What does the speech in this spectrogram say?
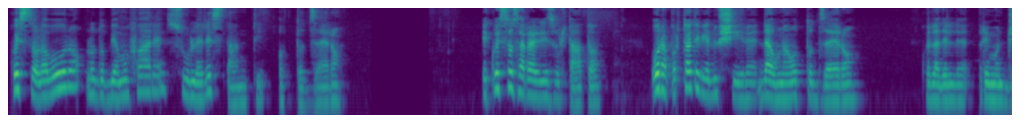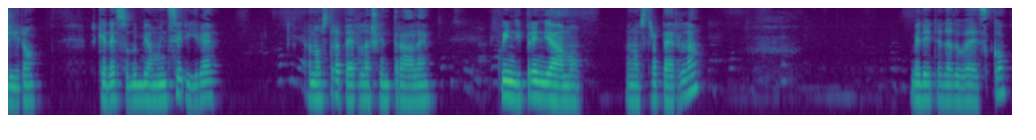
Questo lavoro lo dobbiamo fare sulle restanti 80 e questo sarà il risultato. Ora portatevi ad uscire da una 80 quella del primo giro perché adesso dobbiamo inserire la nostra perla centrale. Quindi prendiamo la nostra perla. Vedete da dove esco?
